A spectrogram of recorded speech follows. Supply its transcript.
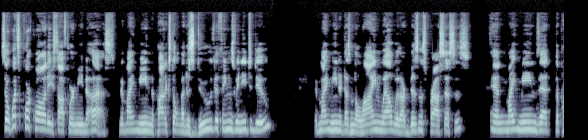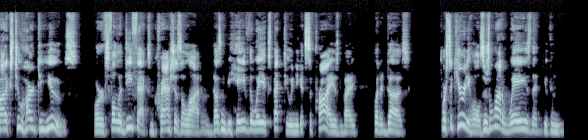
So what's poor quality software mean to us? It might mean the products don't let us do the things we need to do. It might mean it doesn't align well with our business processes and might mean that the product's too hard to use or it's full of defects and crashes a lot or doesn't behave the way you expect to and you get surprised by what it does. Or security holes. There's a lot of ways that you can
